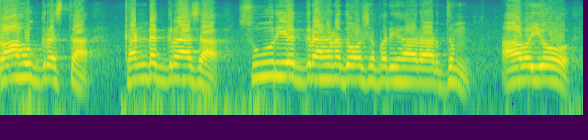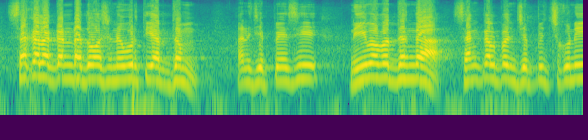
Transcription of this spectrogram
రాహుగ్రస్త ఖండగ్రాస సూర్యగ్రహణ దోష పరిహారార్థం ఆవయో సకల గండ దోష నివృత్తి అర్థం అని చెప్పేసి నియమబద్ధంగా సంకల్పం చెప్పించుకుని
